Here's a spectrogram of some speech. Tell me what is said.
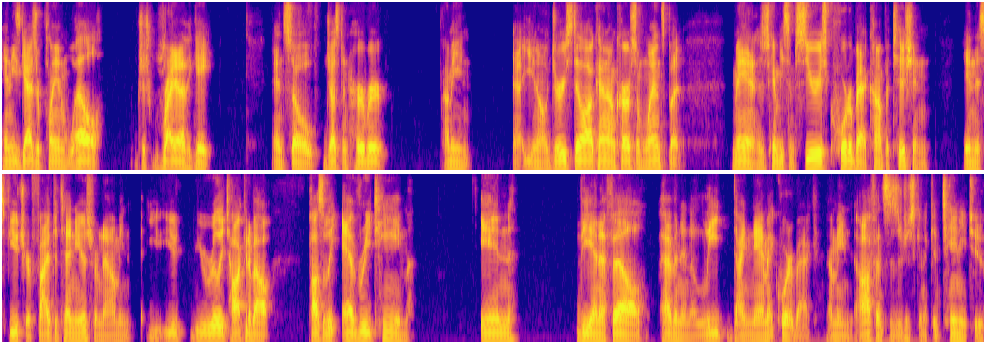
and these guys are playing well, just right out of the gate. And so Justin Herbert, I mean, uh, you know, jury's still out kind of on Carson Wentz, but man, there's going to be some serious quarterback competition in this future, five to ten years from now. I mean, you, you you're really talking about possibly every team in the NFL having an elite dynamic quarterback. I mean, offenses are just going to continue to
